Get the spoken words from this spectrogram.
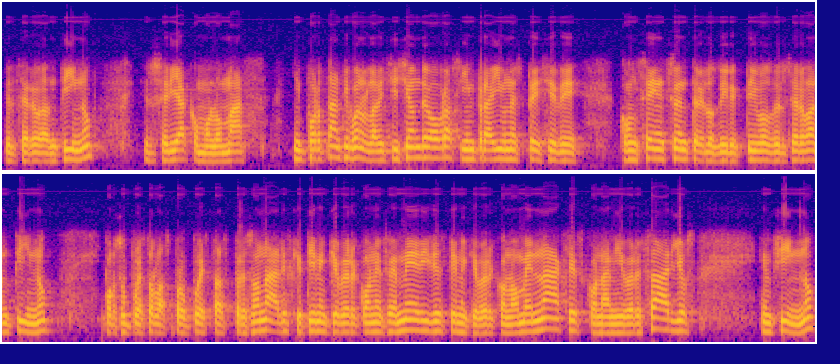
del Cervantino. Eso sería como lo más importante. Y bueno, la decisión de obra siempre hay una especie de consenso entre los directivos del Cervantino por supuesto las propuestas personales que tienen que ver con efemérides, tienen que ver con homenajes, con aniversarios, en fin, ¿no?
